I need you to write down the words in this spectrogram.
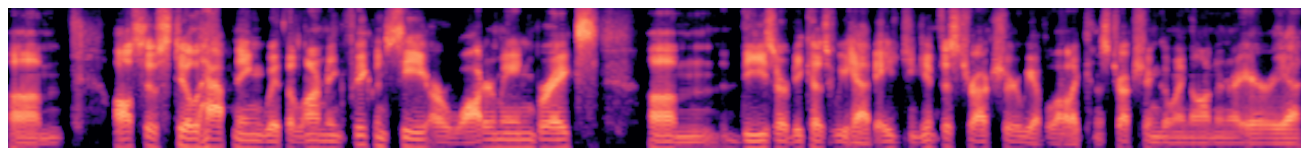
Um, also still happening with alarming frequency are water main breaks. Um, these are because we have aging infrastructure, we have a lot of construction going on in our area.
